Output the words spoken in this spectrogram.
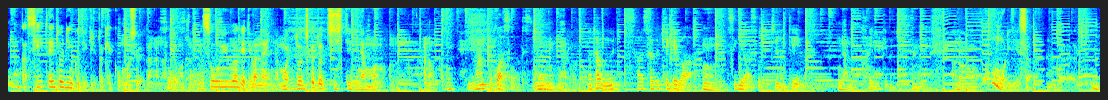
なんか生態とリンクできると結構面白いかななんて思ったんだけどそういうわけではないんだ。もうどっちかというと知識的なものなのかね。今のところはそうですね、うんなるほまあ多分さ探っていけばどうん。次はそっちのテーマに入ってくるんじゃないですうん。かね、あのコウモリでさうん。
